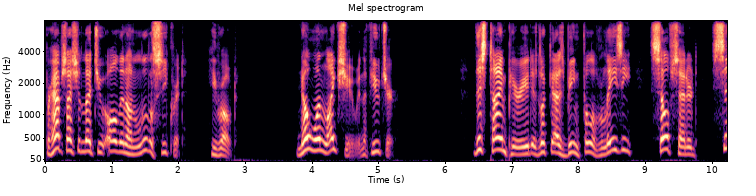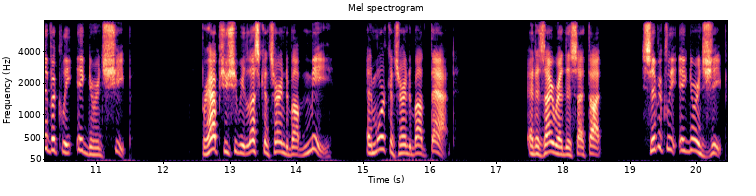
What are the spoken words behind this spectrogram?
Perhaps I should let you all in on a little secret, he wrote. No one likes you in the future. This time period is looked at as being full of lazy, self centered, civically ignorant sheep. Perhaps you should be less concerned about me and more concerned about that. And as I read this, I thought, civically ignorant sheep.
